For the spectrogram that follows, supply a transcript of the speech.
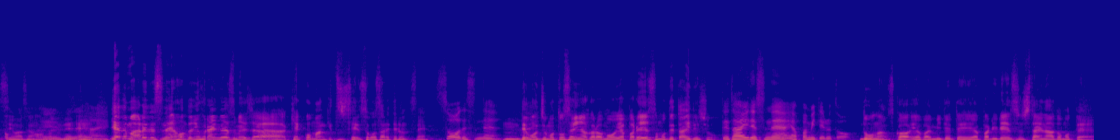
すいません本当にね、ええええ。はい。いやでもあれですね本当にフライング休みはじゃあ結構満喫して過ごされてるんですね、そうですね。うん、でも地元戦やからもうやっぱレースも出たいでしょ出たいですね。やっぱ見てると。どうなんですか？やっぱり見ててやっぱりレースしたいなと思って。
